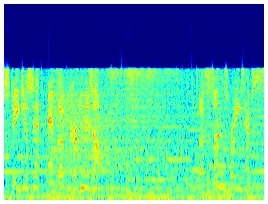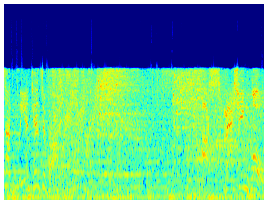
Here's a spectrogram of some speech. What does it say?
The stage is set and the curtain is up. The sun's rays have suddenly intensified. A smashing blow.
